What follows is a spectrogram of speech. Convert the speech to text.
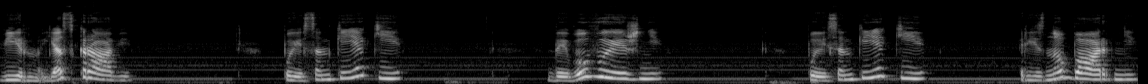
Вірно, яскраві. Писанки які? Дивовижні. Писанки які? Різнобарвні.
